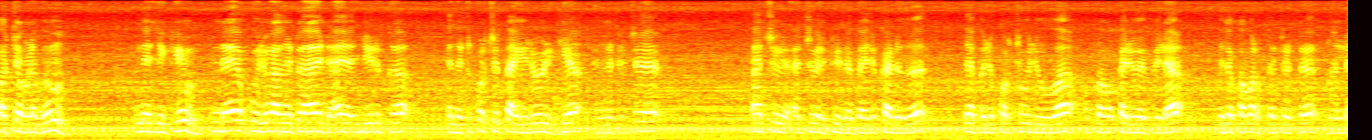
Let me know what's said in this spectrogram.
പച്ചമുളകും നെല്ലിക്കയും ഇതിന്റെ കുരു കളഞ്ഞിട്ട് അരിയെടുക്കുക എന്നിട്ട് കുറച്ച് തൈര് ഒഴിക്കുക. എന്നിട്ട് അരച്ച് അരച്ച് കലക്കി ഉണ്ടാക്കുക അതിൽ കടുക് അതേപോലെ കുറച്ച് ഉലുവ ഒക്കെ കരുവേപ്പില ഇതൊക്കെ വറുത്തിട്ടിട്ട് നല്ല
